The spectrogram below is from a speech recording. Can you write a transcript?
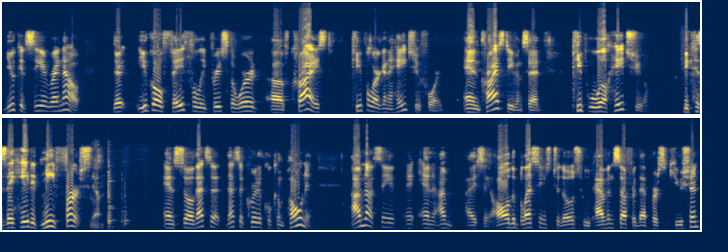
You can see it right now. There, you go faithfully preach the word of Christ, people are going to hate you for it. And Christ even said, people will hate you because they hated me first. Yeah. And so that's a that's a critical component. I'm not saying, and I'm I say all the blessings to those who haven't suffered that persecution,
